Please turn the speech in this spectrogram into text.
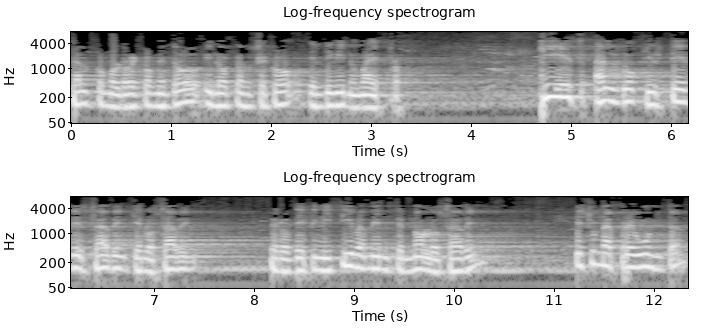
tal como lo recomendó y lo aconsejó el Divino Maestro. ¿Qué es algo que ustedes saben que lo saben, pero definitivamente no lo saben? Es una pregunta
